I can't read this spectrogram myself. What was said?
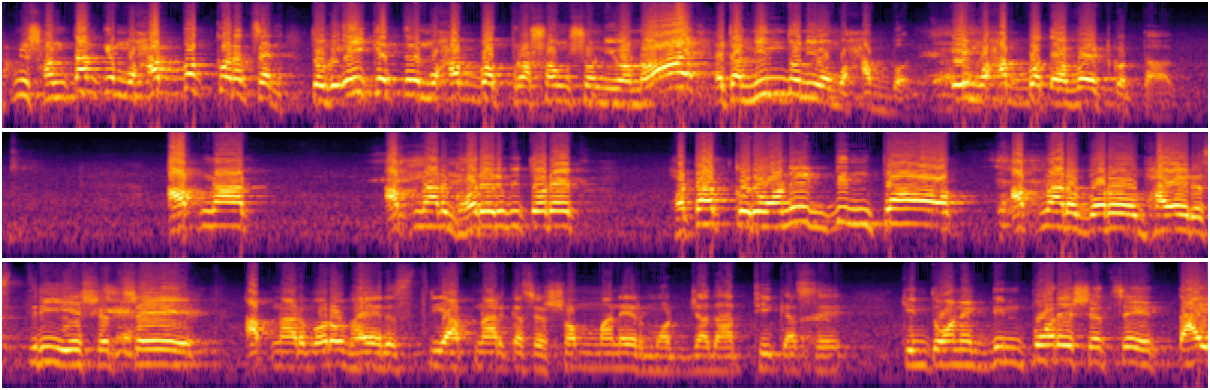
আপনি সন্তানকে মোহাব্বত করেছেন, তবে এই ক্ষেত্রে মোহাব্বত প্রশংসনীয় নয়, এটা নিন্দনীয় মোহাব্বত। এই মোহাব্বত অ্যাভয়েড করতে হবে। আপনার আপনার ঘরের ভিতরে হঠাৎ করে অনেক দিন পর আপনার বড় ভাইয়ের স্ত্রী এসেছে। আপনার বড় ভাইয়ের স্ত্রী আপনার কাছে সম্মানের মর্যাদা ঠিক আছে, কিন্তু অনেক দিন পর এসেছে, তাই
